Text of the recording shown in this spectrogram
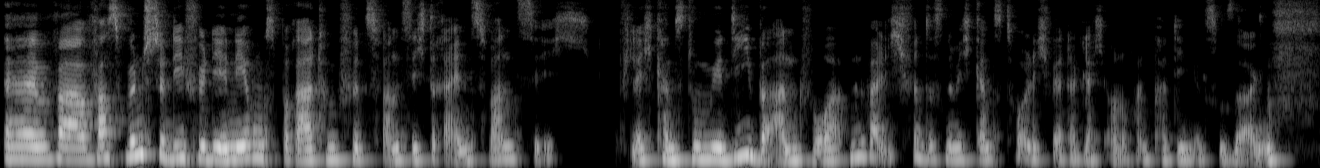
Äh, war, was wünschst du dir für die Ernährungsberatung für 2023? Vielleicht kannst du mir die beantworten, weil ich finde das nämlich ganz toll. Ich werde da gleich auch noch ein paar Dinge zu sagen.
